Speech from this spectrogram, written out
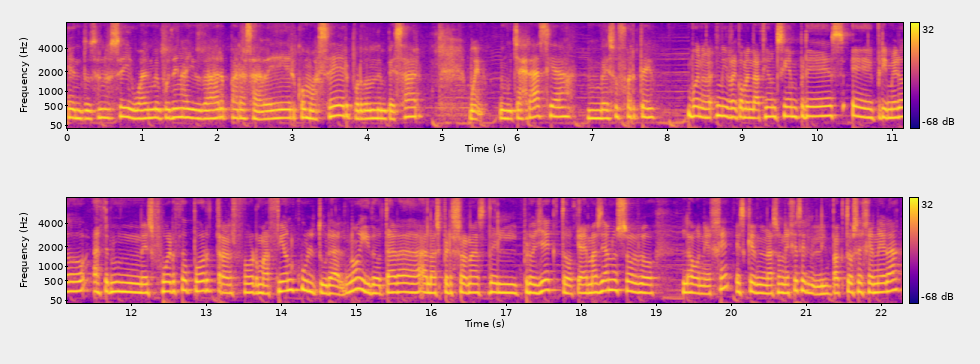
Entonces, no sé, igual me pueden ayudar para saber cómo hacer, por dónde empezar. Bueno, muchas gracias, un beso fuerte. Bueno, mi recomendación siempre es eh, primero hacer un esfuerzo por transformación cultural ¿no? y dotar a, las personas del proyecto, que además ya no es solo la ONG, es que en las ONGs el impacto se genera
